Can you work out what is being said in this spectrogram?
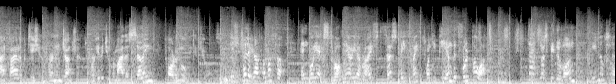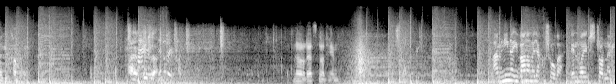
I filed a petition for an injunction to prohibit you from either selling or removing the jewels. Here's a telegram from Moscow. Envoy Extraordinary arrived Thursday, 5.20 p.m. with full power. That must be the one. He looks like a comrade. I am Hitler. No, that's not him. I'm Nina Ivanovna Yakushova, envoy extraordinary.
